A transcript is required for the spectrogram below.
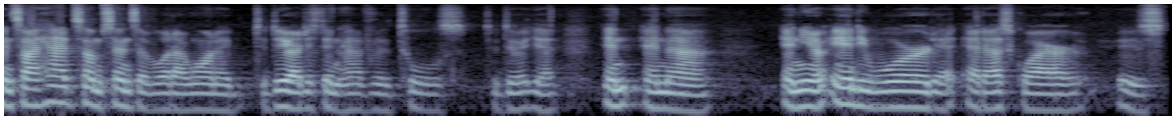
and so I had some sense of what I wanted to do. I just didn't have the tools to do it yet, and and. Uh, and you know, Andy Ward at, at Esquire is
